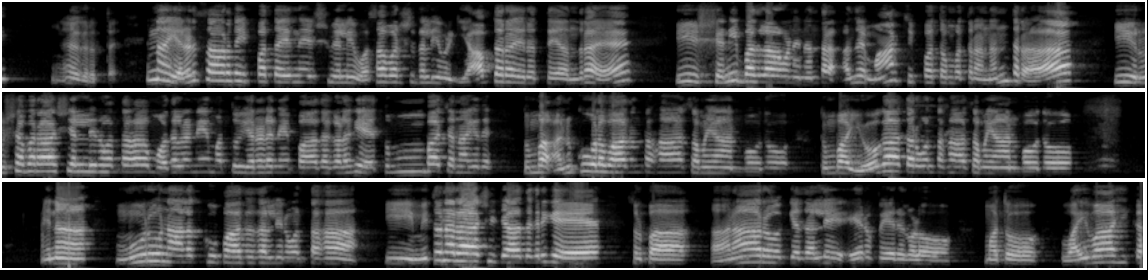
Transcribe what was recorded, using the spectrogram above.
ಆಗಿರುತ್ತೆ ಇನ್ನ ಎರಡ್ ಸಾವಿರದ ಇಪ್ಪತ್ತೈದನೇ ಇಸ್ವಿಯಲ್ಲಿ ಹೊಸ ವರ್ಷದಲ್ಲಿ ಇವ್ರಿಗೆ ಯಾವ ತರ ಇರುತ್ತೆ ಅಂದ್ರೆ ಈ ಶನಿ ಬದಲಾವಣೆ ನಂತರ, ಅಂದ್ರೆ ಮಾರ್ಚ್ ಇಪ್ಪತ್ತೊಂಬತ್ತರ ನಂತರ ಈ ವೃಷಭ ರಾಶಿಯಲ್ಲಿರುವಂತಹ ಮೊದಲನೇ ಮತ್ತು ಎರಡನೇ ಪಾದಗಳಿಗೆ ತುಂಬಾ ಚೆನ್ನಾಗಿದೆ. ತುಂಬಾ ಅನುಕೂಲವಾದಂತಹ ಸಮಯ ಅನ್ಬಹುದು ತುಂಬಾ ಯೋಗ ತರುವಂತಹ ಸಮಯ ಅನ್ಬಹುದು ಇನ್ನ ಮೂರು ನಾಲ್ಕು ಪಾದದಲ್ಲಿರುವಂತಹ ಈ ಮಿಥುನ ರಾಶಿ ಜಾತಕರಿಗೆ ಸ್ವಲ್ಪ ಅನಾರೋಗ್ಯದಲ್ಲಿ ಏರುಪೇರುಗಳು ಮತ್ತು ವೈವಾಹಿಕ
